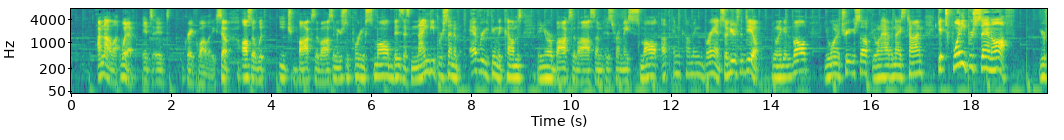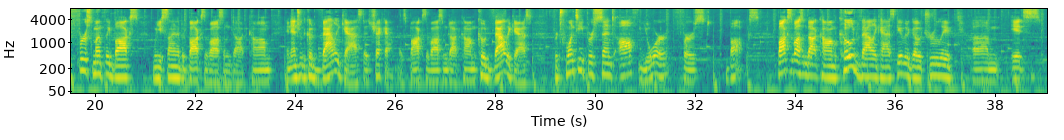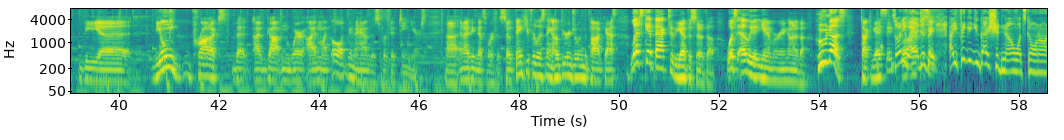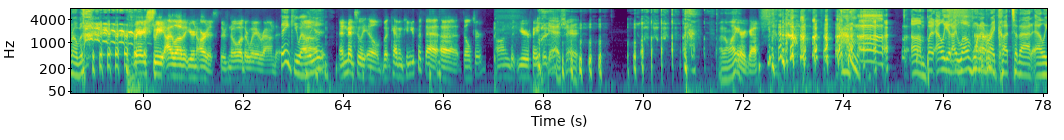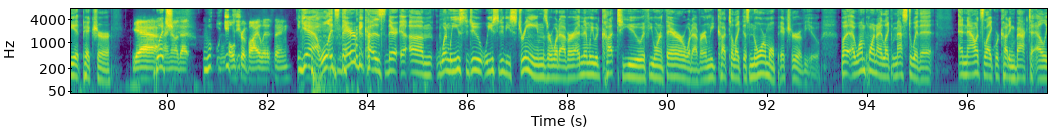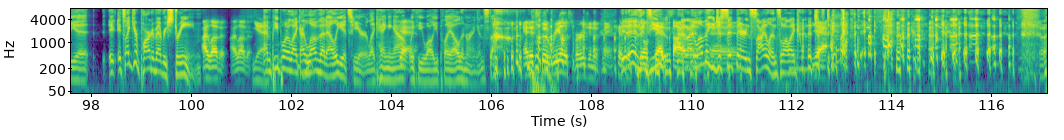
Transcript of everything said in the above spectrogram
I'm not lying. Whatever. It's it's great quality. So also with each box of awesome, you're supporting small business. 90% of everything that comes in your box of awesome is from a small up and coming brand. So here's the deal. You want to get involved? You want to treat yourself? You want to have a nice time? Get 20% off your first monthly box when you sign up at boxofawesome.com and enter the code ValleyCast at checkout. That's boxofawesome.com, code ValleyCast for 20% off your first box. Boxofawesome.com, code ValleyCast. Give it a go. Truly, um, it's the uh, the only product that I've gotten where I'm like, oh, I'm gonna have this for 15 years. Uh, and I think that's worth it. So thank you for listening. I hope you're enjoying the podcast. Let's get back to the episode, though. What's Elliot yammering on about? Who knows? Talk to you guys soon. So anyway, Well, I just I- I figured you guys should know what's going on over there. Very sweet. I love it. You're an artist. There's no other way around it. Thank you, Elliot. And mentally ill. But Kevin, can you put that uh, filter on the, your face? again? Yeah, sure. I don't like There it. we go. um, but Elliot, I love whenever I cut to that Elliot picture. Yeah, Which- I know that W- it- it- ultraviolet thing. Yeah, well, it's there because there. Um, when we used to do, we used to do these streams or whatever, and then we would cut to you if you weren't there or whatever, and we'd cut to like this normal picture of you. But at one point, I like messed with it, and now it's like we're cutting back to Elliot. It, it's like you're part of every stream. I love it. I love it. Yeah. And people are like, I love that Elliot's here, like hanging out Yeah. with you while you play Elden Ring and stuff. And it's the realest version of me. 'cause It is. still It's you, dead and. I love that you just sit there in silence while I kind of Yeah. just do my thing.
